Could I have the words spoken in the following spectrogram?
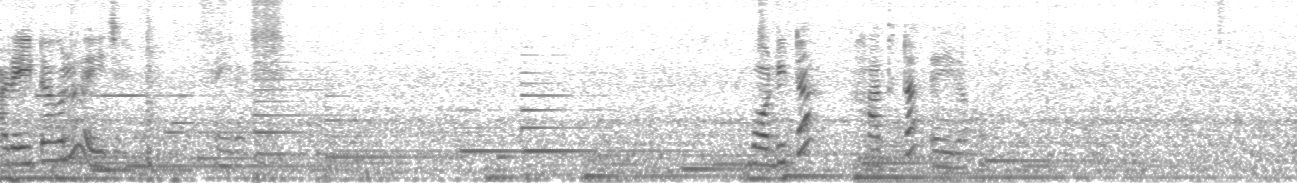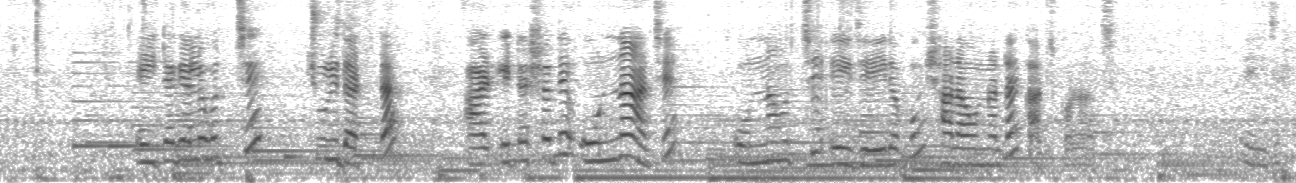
আর এইটা হলো এই যে বডিটা, হাতটা এইরকম। এইটা গেল হচ্ছে চুড়িদারটা, আর এটার সাথে ওড়না আছে। ওড়না হচ্ছে এই যে এইরকম সারা ওড়নাটায় কাজ করা আছে। এই যে।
